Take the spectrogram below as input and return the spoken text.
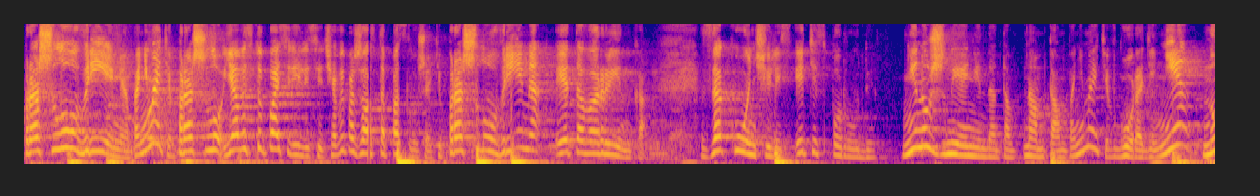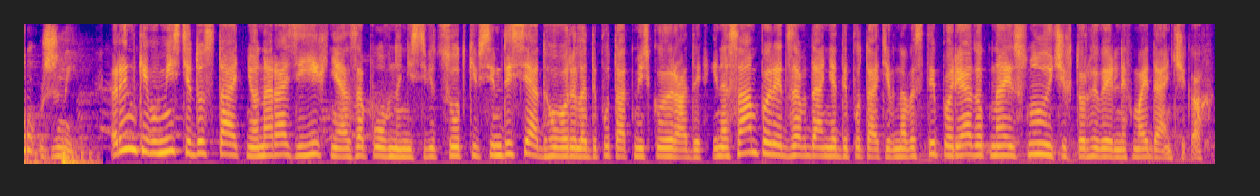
Прошло время, понимаете, прошло. Я выступаю, Сергей Елисеевич, а вы, пожалуйста, послушайте. Прошло время этого рынка. Закончились эти споруды. Не нужны они на- там- нам там, понимаете, в городе. Не нужны. Ринків у місті достатньо. Наразі їхня заповненість відсотків 70, говорила депутат міської ради. І насамперед завдання депутатів навести порядок на існуючих торгівельних майданчиках.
